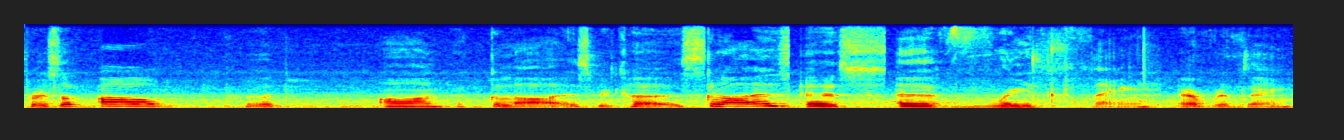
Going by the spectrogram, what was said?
First of all, put on a gloss because gloss is everything. Everything.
